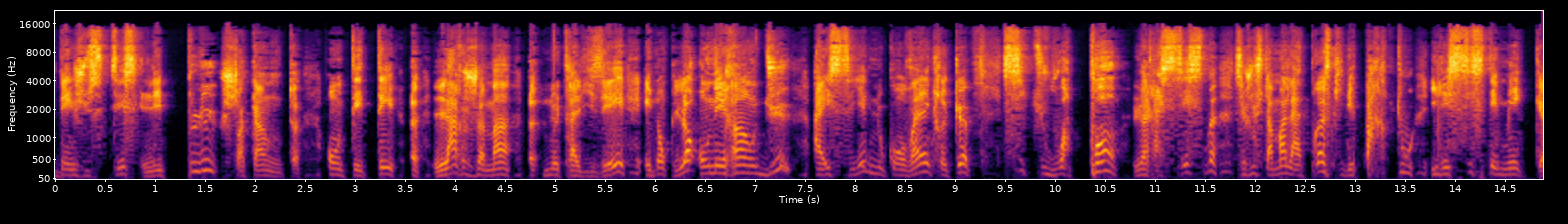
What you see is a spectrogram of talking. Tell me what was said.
d'injustice les plus choquantes ont été euh, largement euh, neutralisées. Et donc là, on est rendu à essayer de nous convaincre que si tu vois pas le racisme, c'est justement la preuve qu'il est partout, il est systémique.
